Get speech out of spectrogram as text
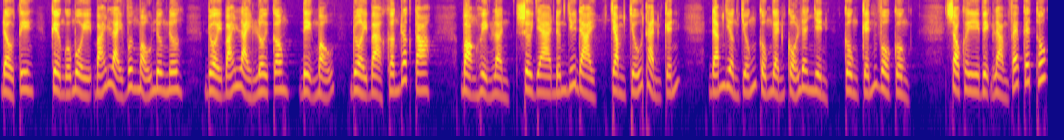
Đầu tiên, Kiều Ngũ Mùi bái lại vương mẫu nương nương, rồi bái lại lôi công, điện mẫu, rồi bà khấn rất to. Bọn huyện lệnh, sư gia đứng dưới đài, chăm chú thành kính. Đám dân chúng cũng nghỉnh cổ lên nhìn, cùng kính vô cùng. Sau khi việc làm phép kết thúc,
